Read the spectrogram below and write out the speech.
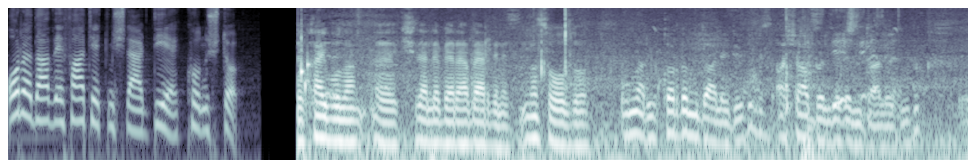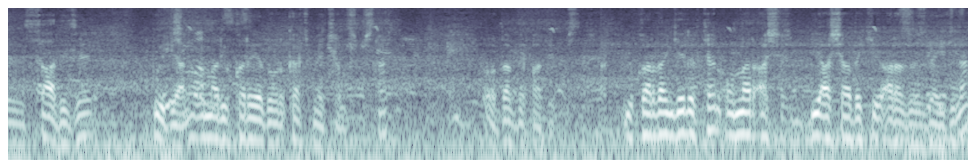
orada vefat etmişler diye konuştu. Kaybolan e, kişilerle beraberdiniz. Nasıl oldu? Onlar yukarıda müdahale ediyordu. Biz aşağı bölgede müdahale ediyorduk. Ee, sadece buydu yani. Onlar yukarıya doğru kaçmaya çalışmışlar. Orada vefat etmişler. Yukarıdan gelirken onlar bir aşağıdaki arazözdeydiler.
